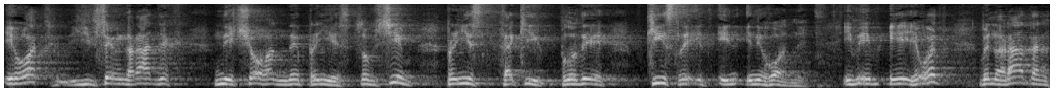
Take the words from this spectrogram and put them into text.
І от і цей виноградник нічого не приніс. Зовсім приніс такі плоди кислі і, і, і негодні. І, і, і от виноградар,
